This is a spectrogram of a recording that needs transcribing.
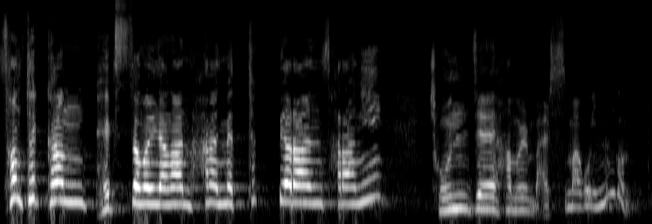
선택한 백성을 향한 하나님의 특별한 사랑이 존재함을 말씀하고 있는 겁니다.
